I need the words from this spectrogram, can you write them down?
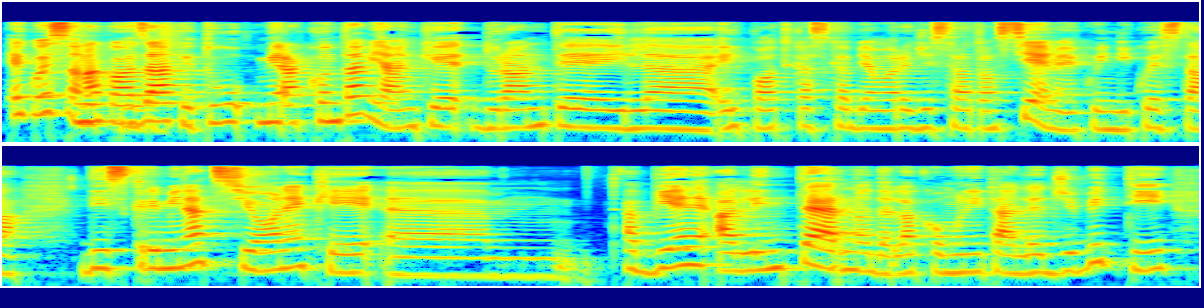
E questa è una cosa che tu mi raccontavi anche durante il, il podcast che abbiamo registrato assieme, quindi questa discriminazione che ehm, avviene all'interno della comunità LGBT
